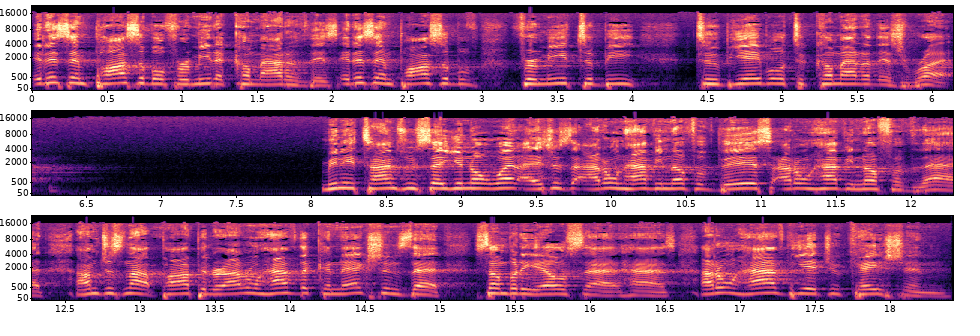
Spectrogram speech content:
It is impossible for me to come out of this. It is impossible for me to be, to be able to come out of this rut. Many times we say, you know what, it's just I don't have enough of this, I don't have enough of that. I'm just not popular. I don't have the connections that somebody else that has. I don't have the education.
